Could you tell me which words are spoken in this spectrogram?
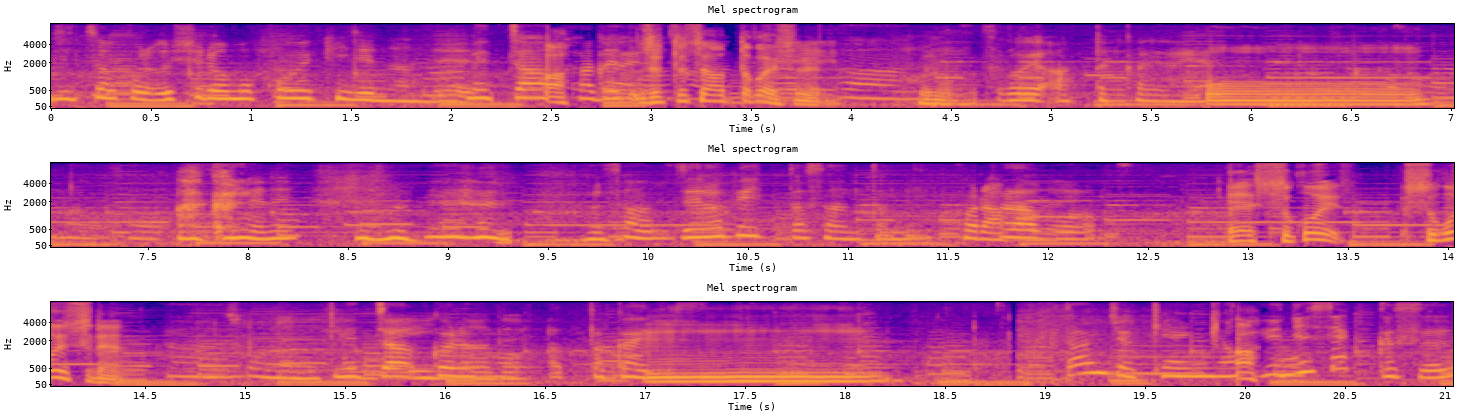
実はこれ後ろもこういう生地なんで。めっちゃあ絶対あったかいですね。はうんすごいあったかい。おーあ、これね。い。そうゼロフィットさんとのコラボ。コラボ。えすごいすごいですねそうなんです。めっちゃこれもあったかういです。男女兼用？あ。ユニセックス？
